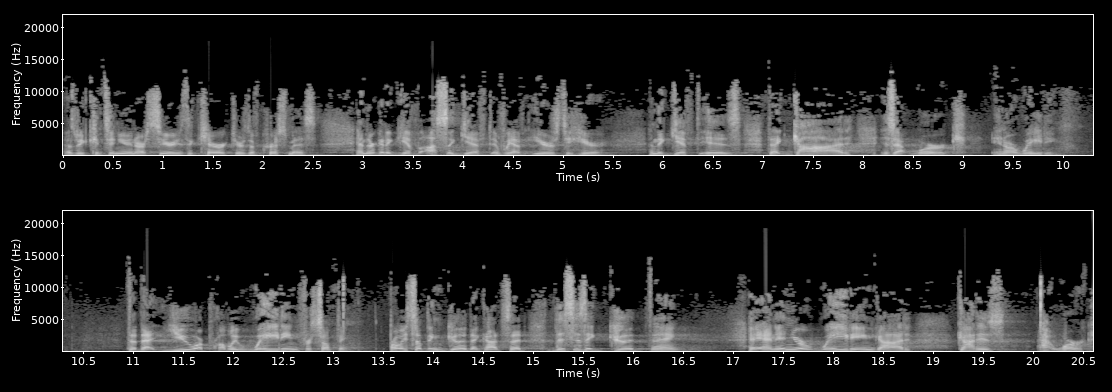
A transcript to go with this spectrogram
as we continue in our series, The Characters of Christmas. And they're going to give us a gift if we have ears to hear. And the gift is that God is at work in our waiting. That, that you are probably waiting for something. Probably something good that God said, this is a good thing. And in your waiting, God, God is at work.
